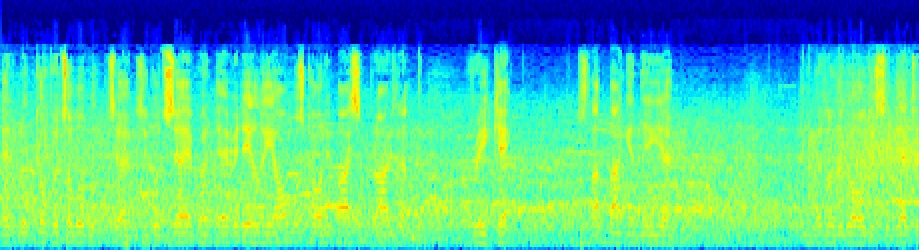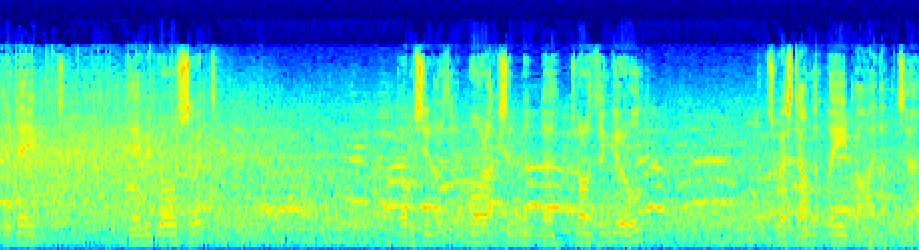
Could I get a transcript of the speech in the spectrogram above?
Made it look comfortable, but uh, it was a good save when David Healy almost caught him by surprise that free kick. Slap bang in the, uh, in the middle of the goal, just at the edge of the D. David rose to it. Probably seen a little bit more action than uh, Jonathan Gould. It's West Ham that lead by that uh,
